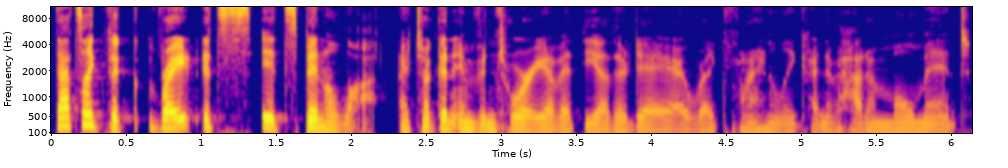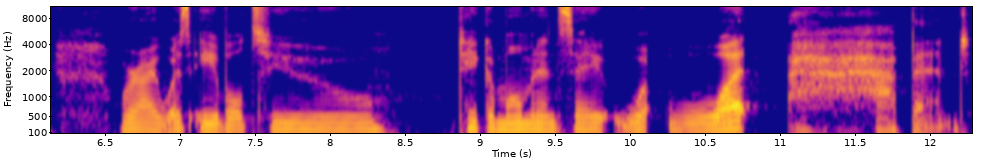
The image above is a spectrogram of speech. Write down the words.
that's like the right? It's it's been a lot. I took an inventory of it the other day. I like finally kind of had a moment where i was able to take a moment and say what what happened?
